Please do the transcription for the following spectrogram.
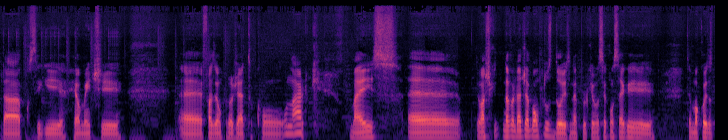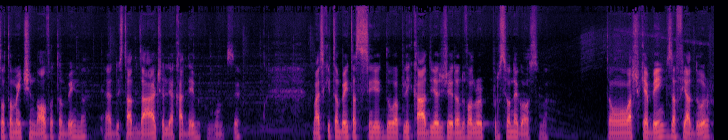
Para conseguir realmente é, fazer um projeto com o Lark, mas é, eu acho que na verdade é bom para os dois, né? Porque você consegue ter uma coisa totalmente nova também, né? É do estado da arte ali acadêmico, vamos dizer, mas que também está sendo aplicado e gerando valor para o seu negócio, né? Então eu acho que é bem desafiador,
